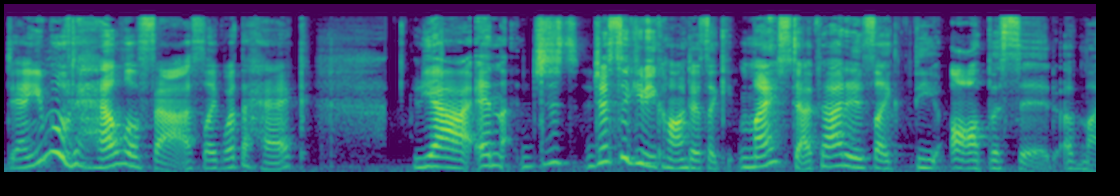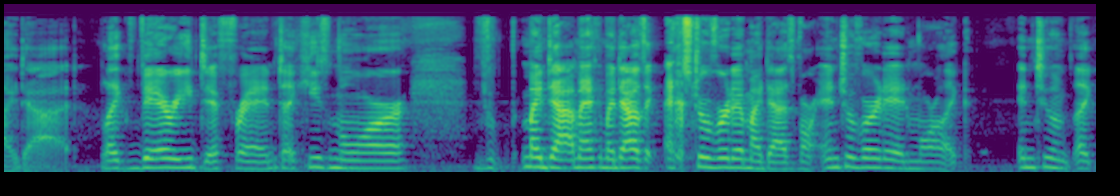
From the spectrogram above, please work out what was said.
damn, you moved hella fast. Like, what the heck? Yeah, and just just to give you context, like my stepdad is like the opposite of my dad. Like very different. Like he's more my dad my, my dad's like extroverted, my dad's more introverted, more like into like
